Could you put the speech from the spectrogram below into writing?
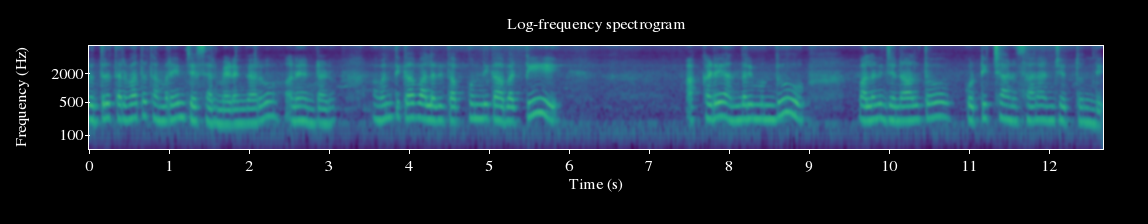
రుద్ర తర్వాత తమరేం చేశారు మేడం గారు? అని అంటాడు. అవంతిక వాళ్ళది తప్పు ఉంది కాబట్టి అక్కడే అందరి ముందు వాళ్ళని జనాలతో కొట్టించాను సార్ అని చెప్తుంది.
